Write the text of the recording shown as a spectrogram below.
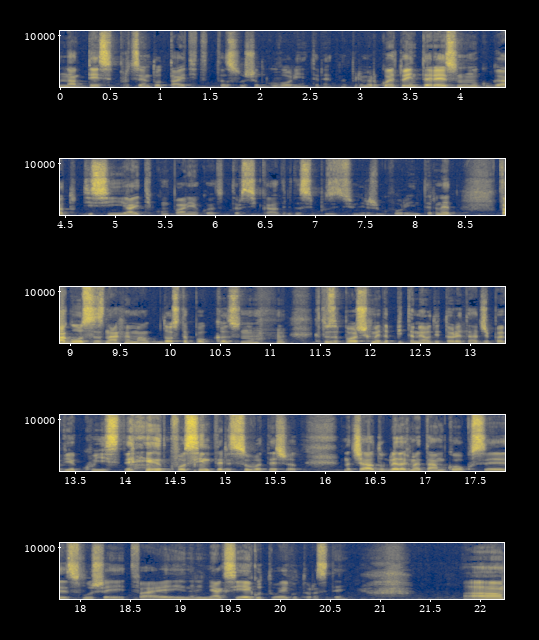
над 10% от IT-тата слушат Говори интернет, например, което е интересно, но когато ти си IT компания, която търси кадри да се позиционираш в Говори интернет. Това го осъзнахме малко, доста по-късно, като започнахме да питаме аудиторията, аджеба, вие кои сте, от какво се интересувате, защото в началото гледахме там колко се слуша и това е нали, някакси егото, егото расте. А,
